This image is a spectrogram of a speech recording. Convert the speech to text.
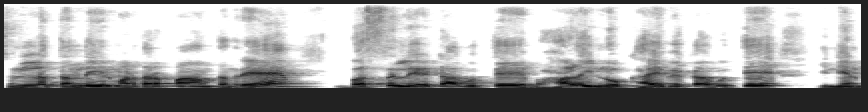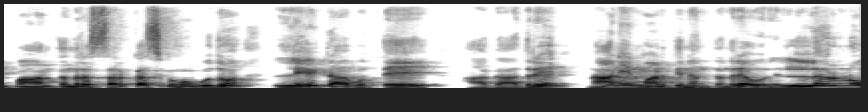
ಸುನಿಲ್ನ ತಂದೆ ಏನ್ ಮಾಡ್ತಾರಪ್ಪ ಅಂತಂದ್ರೆ, ಬಸ್ ಲೇಟ್ ಆಗುತ್ತೆ, ಬಹಳ ಇನ್ನೂ ಕಾಯ್ಬೇಕಾಗುತ್ತೆ, ಇನ್ನೇನ್ಪಾ ಅಂತಂದ್ರೆ ಸರ್ಕಸ್ಗೆ ಹೋಗೋದು ಲೇಟ್ ಆಗುತ್ತೆ. ಹಾಗಾದ್ರೆ ನಾನೇನ್ ಮಾಡ್ತೀನಿ ಅಂತಂದ್ರೆ, ಅವರೆಲ್ಲರನ್ನು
